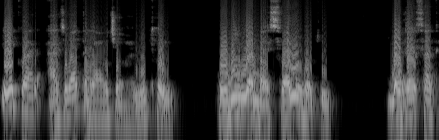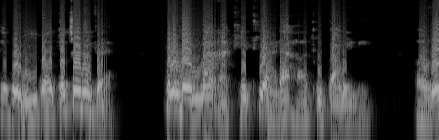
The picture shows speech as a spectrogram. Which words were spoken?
એકવાર આજવા તળાવ જવાનું થયું. હોડીમાં બેસવાનું હતું. બધા સાથે હોડીમાં તો ચડી ગયા. પણ બેનના આંખેથી આડા હાથ ઉપાડે નહીં હવે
